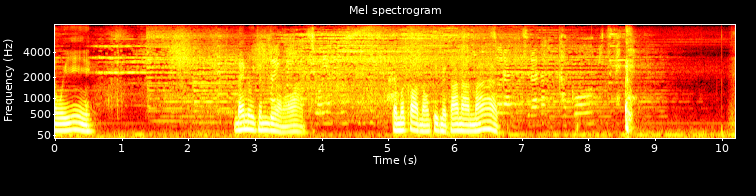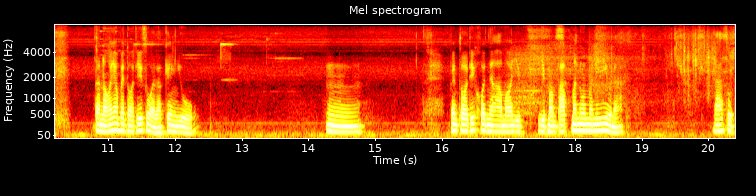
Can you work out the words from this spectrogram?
นุยได้นุยจนเบื่อแล้วอะแต่เมื่อก่อนน้องติดเมตานานมาก แต่น้องก็ยังเป็นตัวที่สวยและเก่งอยู่ อืม เป็นตัวที่คนยังเอามาหยิบหยิบมาบัฟมานู่นมานี่อยู่นะ ล่าสุด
